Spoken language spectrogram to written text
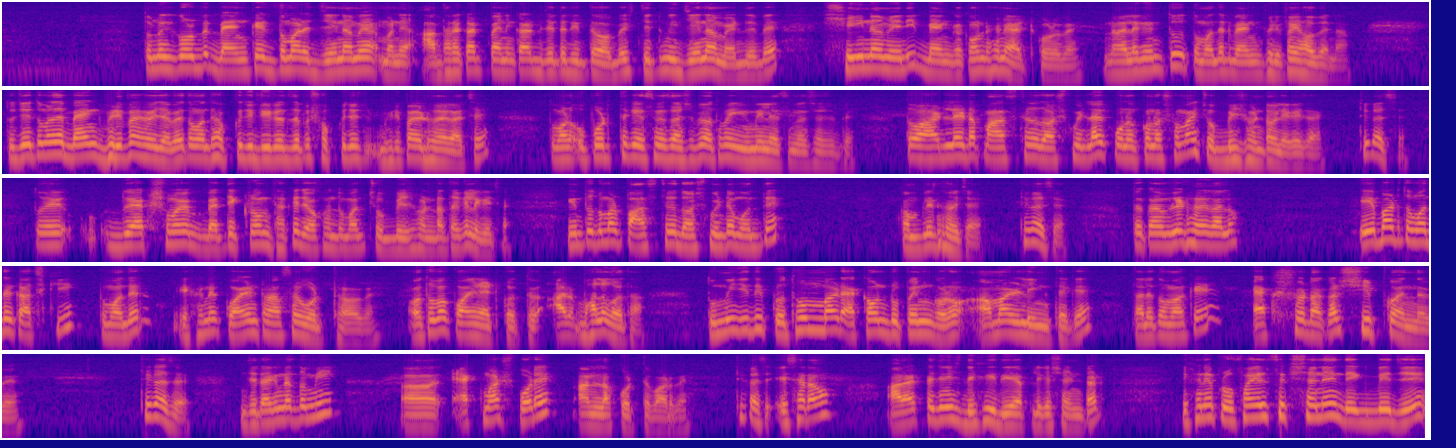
তোমরা কি করবে? ব্যাংকের তোমার যে নামে মানে আধার কার্ড, প্যান কার্ড যেটা দিতে হবে, যে তুমি যে নামে দেবে, সেই নামেরই ব্যাংক অ্যাকাউন্ট এখানে অ্যাড করবে। নাহলে কিন্তু তোমাদের ব্যাংক ভেরিফাই হবে না। তো যে তোমাদের ব্যাংক ভেরিফাই হয়ে যাবে, তোমাদের সব কিছু ডিটেলস দেবে সব কিছু ভেরিফাইড হয়ে গেছে, তোমার উপর থেকে এস আসবে অথবা ইমেল এস আসবে। তো হার্ডলি এটা পাঁচ থেকে দশ মিনিট লাগে, কোনো কোনো সময় চব্বিশ ঘন্টাও লেগে যায়, ঠিক আছে? তো দু এক সময় ব্যতিক্রম থাকে যখন তোমার চব্বিশ ঘণ্টা থেকে লেগে যায়। কিন্তু তোমার পাঁচ থেকে দশ মিনিটের মধ্যে কমপ্লিট হয়ে যায়, ঠিক আছে? তো কমপ্লিট হয়ে গেল। এবার তোমাদের কাজ কি? তোমাদের এখানে কয়েন ট্রান্সফার করতে হবে, অথবা কয়েন অ্যাড করতে হবে। আর ভালো কথা, তুমি যদি প্রথমবার অ্যাকাউন্ট ওপেন করো আমার লিঙ্ক থেকে, তাহলে তোমাকে একশো টাকার শিপ কয়েন দেবে, ঠিক আছে? যেটা কিনা তুমি এক মাস পরে আনলক করতে পারবে। ঠিক আছে? এছাড়াও আর একটা জিনিস দেখিয়ে দিই অ্যাপ্লিকেশনটার এখানে প্রোফাইল সেকশানে দেখবে যে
